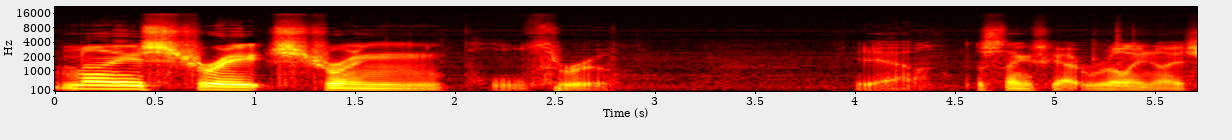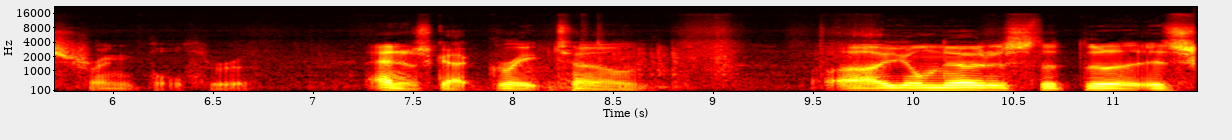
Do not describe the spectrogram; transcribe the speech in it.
nice straight string pull through. Yeah, this thing's got really nice string pull through. And it's got great tone. Uh, you'll notice that the it's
